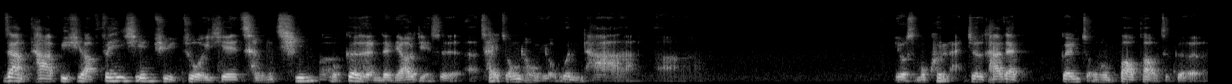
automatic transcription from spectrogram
让他必须要分心去做一些澄清。我个人的了解是，呃，蔡总统有问他啊，有什么困难？就是他在跟总统报告这个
